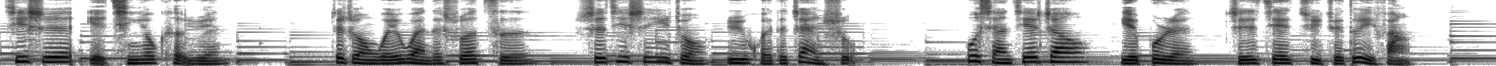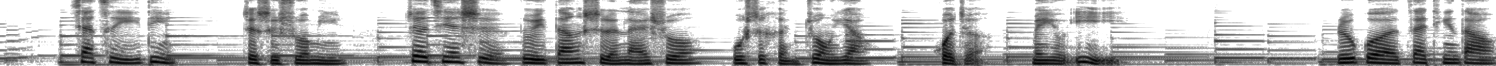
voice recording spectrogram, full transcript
其实也情有可原，这种委婉的说辞，实际是一种迂回的战术，不想接招，也不忍直接拒绝对方。下次一定，这是说明这件事对于当事人来说。不是很重要，或者没有意义。如果再听到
